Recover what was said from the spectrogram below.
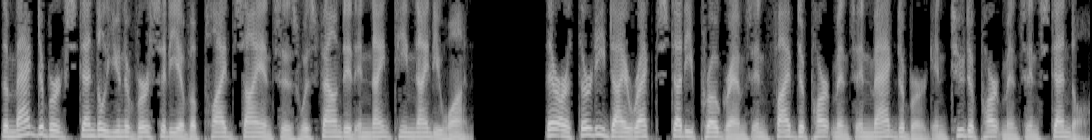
The Magdeburg Stendal University of Applied Sciences was founded in 1991. There are 30 direct study programs in five departments in Magdeburg and two departments in Stendal.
